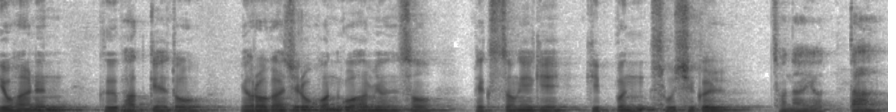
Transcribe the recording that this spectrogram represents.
요한은 그 밖에도 여러 가지로 권고하면서 백성에게 기쁜 소식을 전하였다.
